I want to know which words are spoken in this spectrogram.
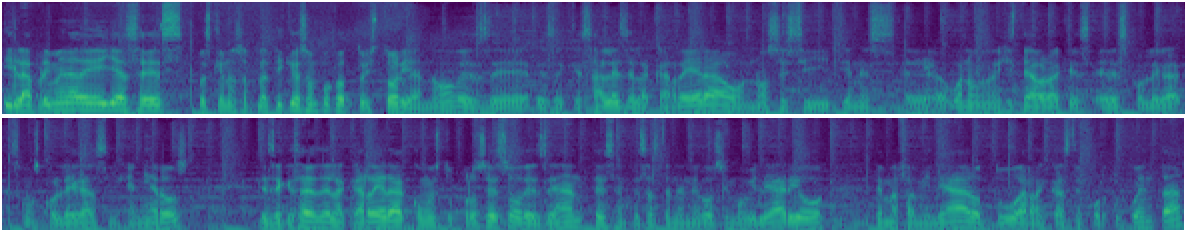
y, la primera de ellas es pues que nos platiques un poco tu historia, ¿no? Desde, desde que sales de la carrera o no sé si tienes, bueno, me dijiste ahora que eres colega, somos colegas ingenieros, desde que sales de la carrera, ¿cómo es tu proceso? Desde antes, empezaste en el negocio inmobiliario, tema familiar o tú arrancaste por tu cuenta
